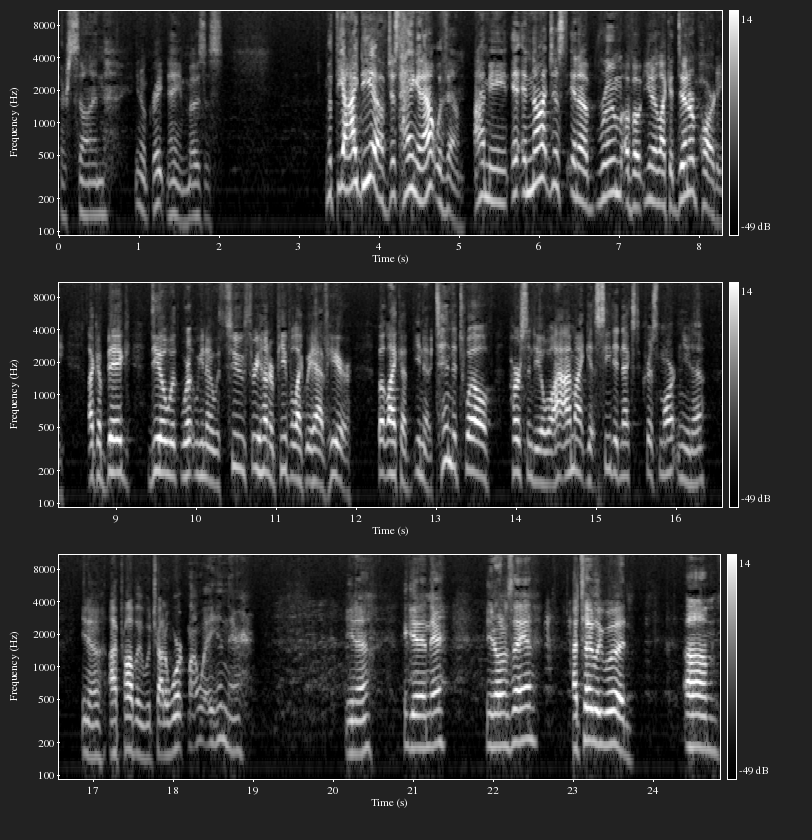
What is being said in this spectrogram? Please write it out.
their son. You know, great name, Moses. But the idea of just hanging out with them, I mean, and not just in a room of a, you know, like a dinner party, like a big deal with, you know, with two, 300 people like we have here, but like a, you know, 10 to 12 person deal. Well, I might get seated next to Chris Martin, you know. You know, I probably would try to work my way in there. You know, get in there. You know what I'm saying? I totally would. Um,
